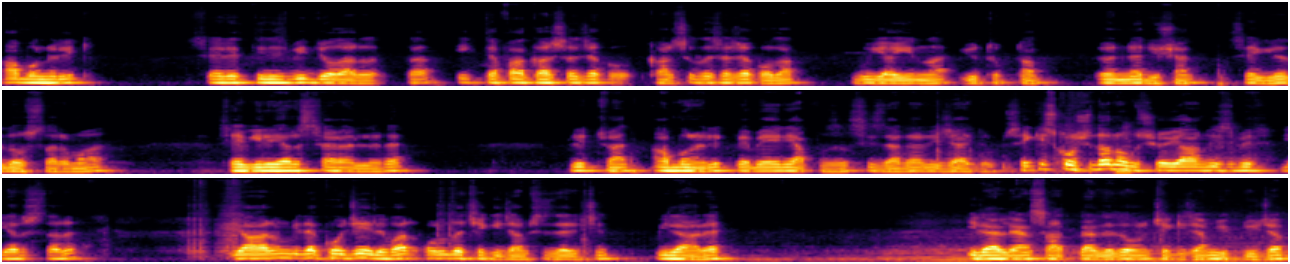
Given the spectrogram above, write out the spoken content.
abonelik. Seyrettiğiniz videolarda ilk defa karşılaşacak, karşılaşacak olan bu yayınla YouTube'dan önüne düşen sevgili dostlarıma, sevgili yarış severlere lütfen abonelik ve beğeni yapmanızı sizlerden rica ediyorum. 8 koşudan oluşuyor yarın İzmir yarışları. Yarın bir de Kocaeli var. Onu da çekeceğim sizler için. Bilare. İlerleyen saatlerde de onu çekeceğim, yükleyeceğim.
